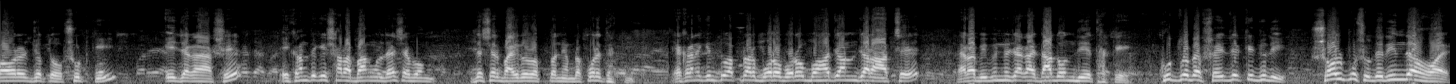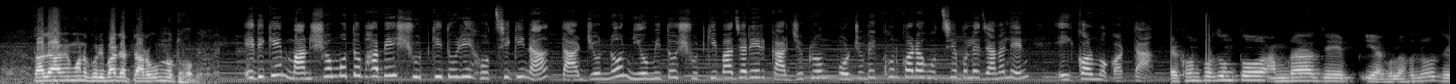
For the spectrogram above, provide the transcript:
বাওয়ারের যত শুটকি এই জায়গায় আসে। এখান থেকে সারা বাংলাদেশ এবং দেশের বাইরেও রপ্তানি আমরা করে থাকি। এখানে কিন্তু আপনার বড় বড় মহাজন যারা আছে এরা বিভিন্ন জায়গায় দাদন দিয়ে থাকে। ক্ষুদ্র ব্যবসায়ীদেরকে যদি স্বল্প সুদে ঋণ দেওয়া হয় তাহলে আমি মনে করি বাজারটা আরও উন্নত হবে। এদিকে মানসম্মতভাবে শুটকি তৈরি হচ্ছে কিনা তার জন্য নিয়মিত শুটকি বাজারের কার্যক্রম পর্যবেক্ষণ করা হচ্ছে বলে জানালেন এই কর্মকর্তা। এখন পর্যন্ত আমরা যে ইয়াগুলো হলো যে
